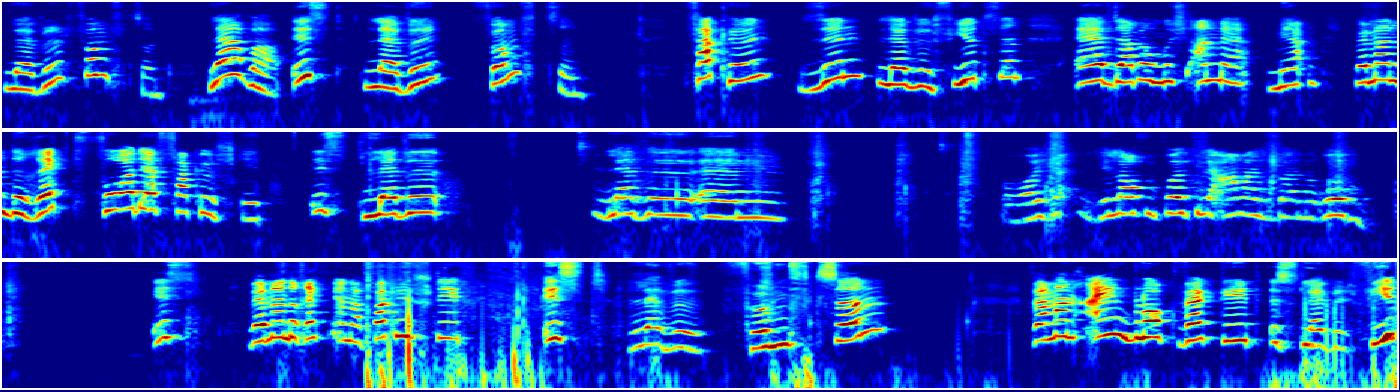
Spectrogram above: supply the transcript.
Level 15. Lava ist Level 15. Fackeln sind Level 14. Äh, dabei muss ich anmerken, wenn man direkt vor der Fackel steht, ist Level Level ähm oh, ich, hier laufen voll viele Ameisen bei mir rum. Ist, wenn man direkt an der Fackel steht, ist Level 15. Wenn man einen Block weggeht, ist Level 14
